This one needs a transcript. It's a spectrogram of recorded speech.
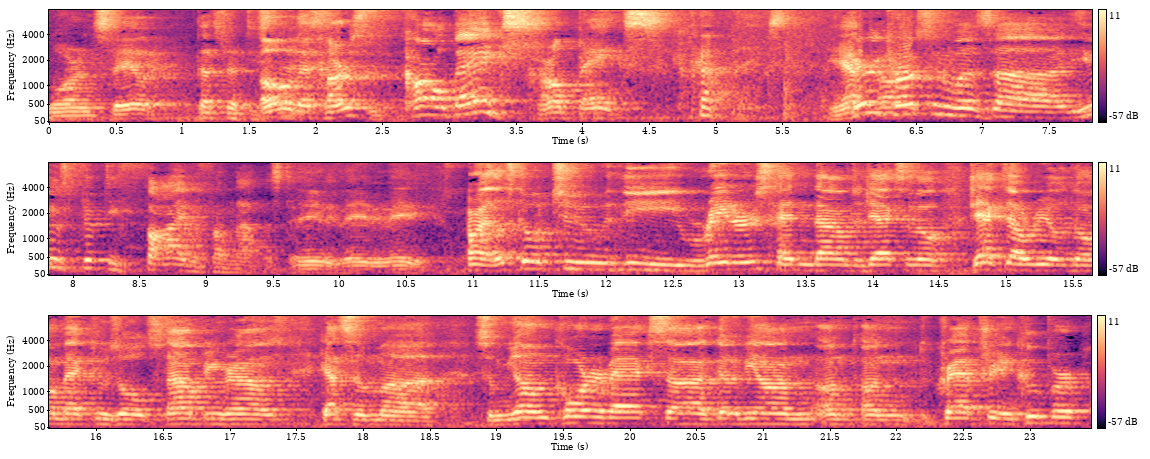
Lawrence Taylor. That's 56. Oh, that's Carson. Carl Banks. Carl Banks. Carl Banks. Yeah, Harry Carl. Carson was uh, he was 55 if I'm not mistaken. Maybe, maybe, maybe. All right, let's go to the Raiders heading down to Jacksonville. Jack Del Rio going back to his old stomping grounds. Got some uh, some young cornerbacks uh, going to be on, on on Crabtree and Cooper.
